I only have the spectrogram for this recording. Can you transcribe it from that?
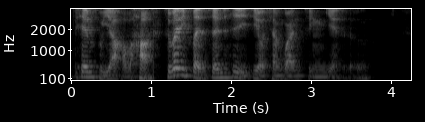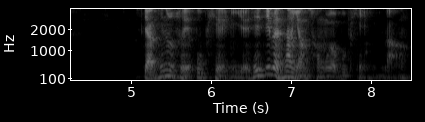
先不要好不好？除非你本身就是已经有相关经验了。养天竺鼠也不便宜，其实基本上养宠物都不便宜啦。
